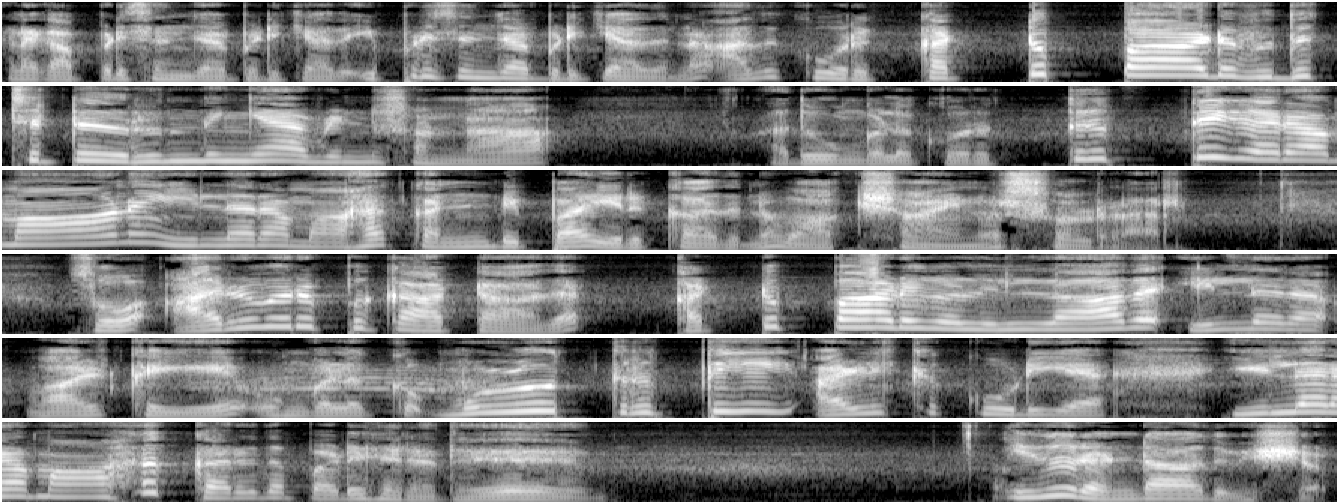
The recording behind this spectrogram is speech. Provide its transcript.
எனக்கு அப்படி செஞ்சால் பிடிக்காது இப்படி செஞ்சால் பிடிக்காதுன்னா அதுக்கு ஒரு கட்டுப்பாடு விதிச்சுட்டு இருந்தீங்க அப்படின்னு சொன்னால் அது உங்களுக்கு ஒரு திருப்திகரமான இல்லறமாக கண்டிப்பாக இருக்காதுன்னு வாக்ஷாயனர் சொல்கிறார் ஸோ அருவறுப்பு காட்டாத கட்டுப்பாடுகள் இல்லாத இல்லற வாழ்க்கையே உங்களுக்கு முழு திருப்தியை அளிக்கக்கூடிய இல்லறமாக கருதப்படுகிறது. இது ரெண்டாவது விஷயம்.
